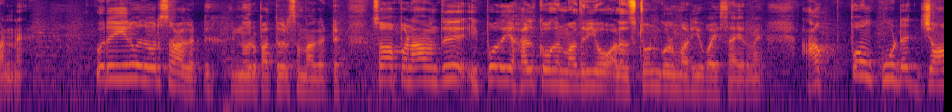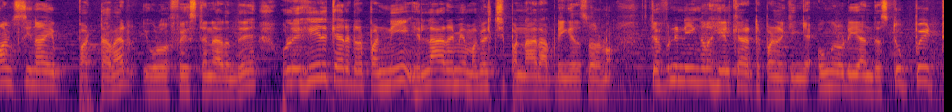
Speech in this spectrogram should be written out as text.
பண்ணேன். ஒரு இருபது வருஷம் ஆகட்டு இன்னொரு பத்து வருஷம் ஆகட்டு. ஸோ அப்போ நான் வந்து இப்போதைய ஹல்க் ஹோகன் மாதிரியோ அல்லது ஸ்டோன் கோல் மாதிரியோ வயசாயிடுவேன் அப்போ கூட ஜான் சினா பட்டவர் இவ்வளோ ஃபேஸ்டனாக இருந்து ஒரு ஹீல் கேரக்டர் பண்ணி எல்லாருமே மகிழ்ச்சி பண்ணார் அப்படிங்கிறத சொல்லணும். டெஃபினட் நீங்களும் ஹீல் கேரக்டர் பண்ணியிருக்கீங்க உங்களுடைய அந்த ஸ்டூபிட்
